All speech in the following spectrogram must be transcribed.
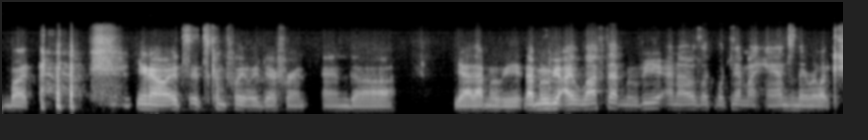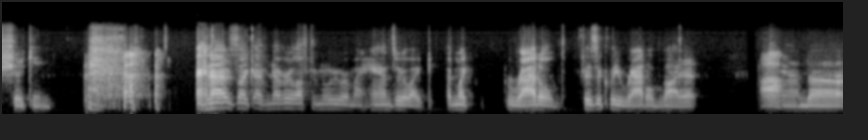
but you know it's it's completely different and uh yeah that movie that movie i left that movie and i was like looking at my hands and they were like shaking and i was like i've never left a movie where my hands are like i'm like rattled, physically rattled by it. Ah, And uh,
